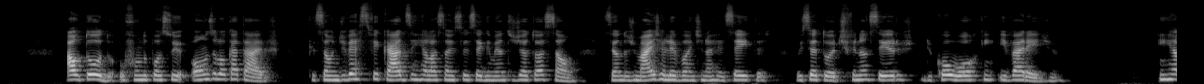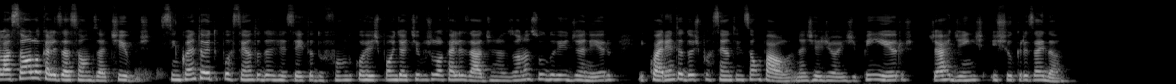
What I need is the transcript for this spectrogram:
Ao todo, o fundo possui 11 locatários, que são diversificados em relação aos seus segmentos de atuação, sendo os mais relevantes na receita os setores financeiros, de coworking e varejo. Em relação à localização dos ativos, 58% da receita do fundo corresponde a ativos localizados na Zona Sul do Rio de Janeiro e 42% em São Paulo, nas regiões de Pinheiros, Jardins e Chucre Zaidan.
